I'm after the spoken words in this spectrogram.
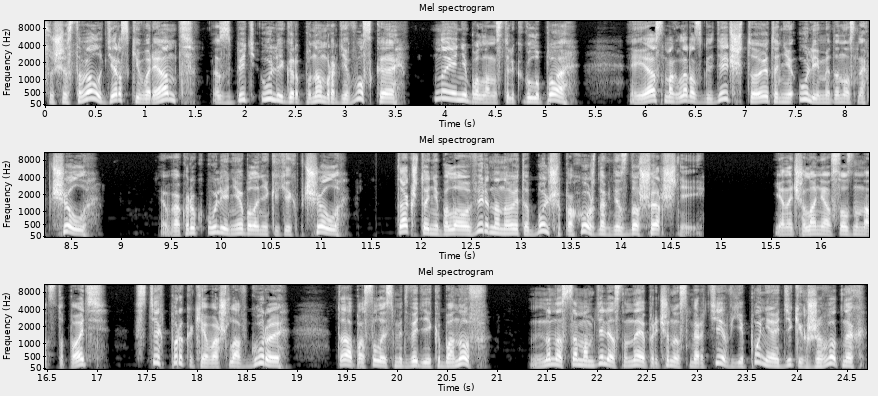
Существовал дерзкий вариант сбить улей гарпуном ради воска, но я не была настолько глупа. Я смогла разглядеть, что это не улей медоносных пчел. Вокруг улья не было никаких пчел, так что не была уверена, но это больше похоже на гнездо шершней. Я начала неосознанно отступать. С тех пор, как я вошла в горы, то опасалась медведей и кабанов, но на самом деле основная причина смерти в Японии диких животных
